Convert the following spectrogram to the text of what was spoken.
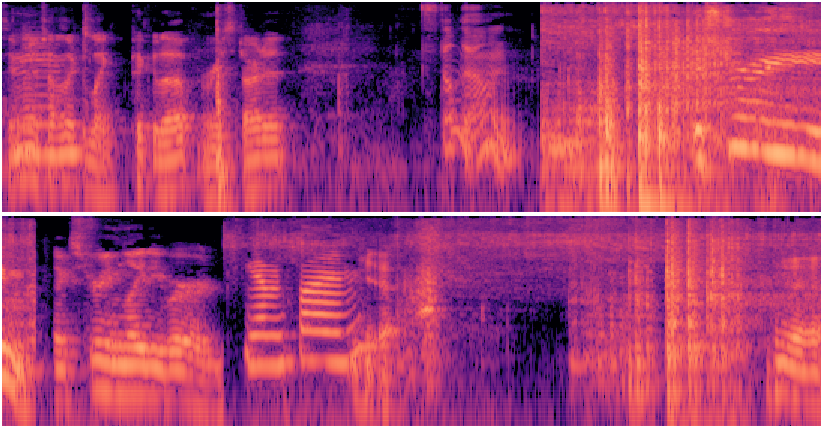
See how many times I mm. could like pick it up and restart it? Still going. Extreme. Extreme ladybird. You having fun? Yeah. Yeah.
